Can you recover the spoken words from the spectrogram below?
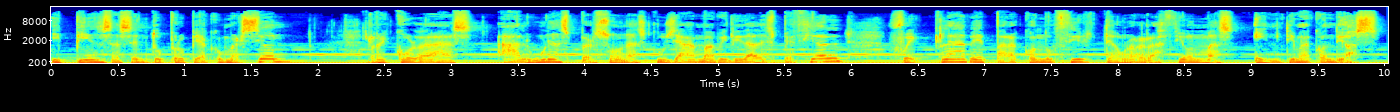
y piensas en tu propia conversión, recordarás a algunas personas cuya amabilidad especial fue clave para conducirte a una relación más íntima con Dios.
